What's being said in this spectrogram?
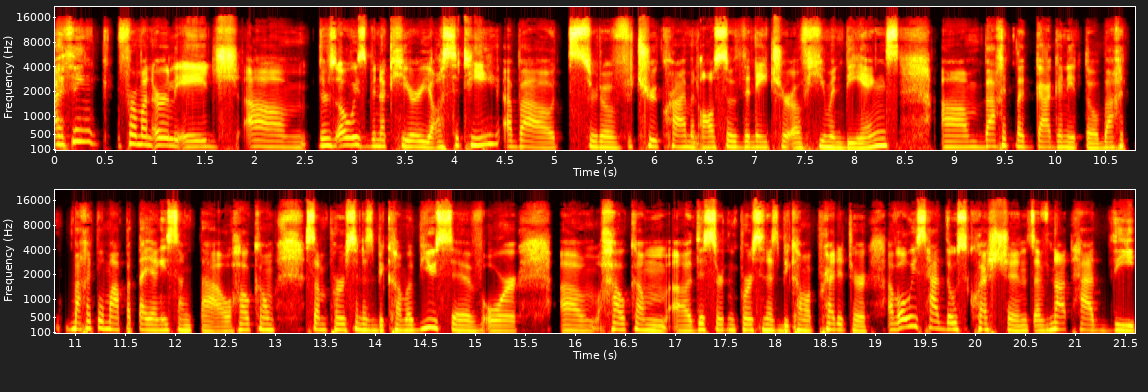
I think from an early age, um, there's always been a curiosity about sort of true crime and also the nature of human beings. Um, bakit nagkaganito? Bakit, bakit pumapatay ang isang tao? How come some person has become abusive? Or um, how come uh, this certain person has become a predator? I've always had those questions. I've not had the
